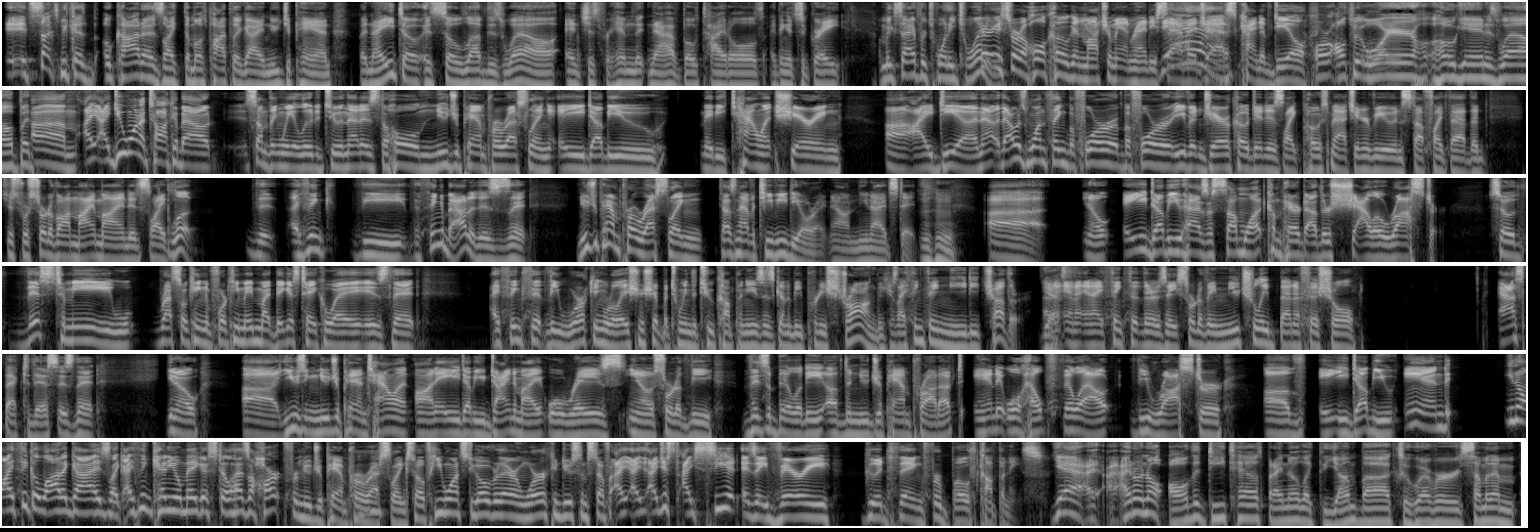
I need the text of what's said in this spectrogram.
it sucks because Okada is like the most popular guy in New Japan, but Naito is so loved as well. And just for him to now have both titles, I think it's a great. I'm excited for 2020. Very sort of Hulk Hogan, Macho Man, Randy Savage esque kind of deal. or Ultimate Warrior Hogan as well. But Um, I, I do want to talk about something we alluded to, and that is the whole New Japan Pro Wrestling AEW maybe talent sharing uh, idea, and that that was one thing before before even Jericho did his like post match interview and stuff like that that just was sort of on my mind. It's like, look, the I think the the thing about it is that New Japan Pro Wrestling doesn't have a TV deal right now in the United States Mhm. uh, you know, AEW has a somewhat compared to others shallow roster. So this to me, Wrestle Kingdom 14, maybe my biggest takeaway is that I think that the working relationship between the two companies is going to be pretty strong because I think they need each other. Yes. And, and I think that there's a sort of a mutually beneficial aspect to this is that, you know, uh, using New Japan talent on AEW Dynamite will raise, you know, sort of the visibility of the New Japan product and it will help fill out the roster of AEW. And, you know, I think a lot of guys, like, I think Kenny Omega still has a heart for New Japan Pro Wrestling. So if he wants to go over there and work and do some stuff, I, I, I just, I see it as a very good thing for both companies. Yeah, I, I don't know all the details, but I know like the Young Bucks or whoever, some of them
